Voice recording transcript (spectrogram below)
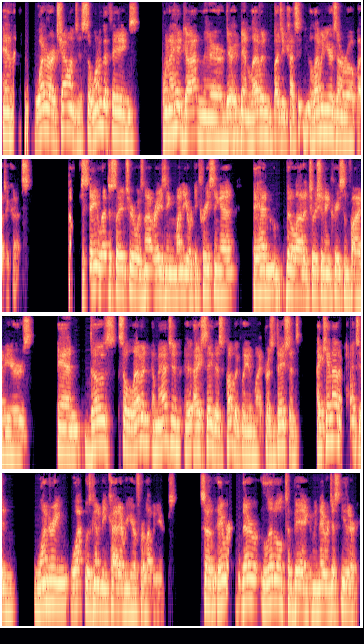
And what are our challenges? So one of the things when I had gotten there, there had been 11 budget cuts, 11 years in a row of budget cuts. The state legislature was not raising money or decreasing it. They hadn't been allowed a tuition increase in five years. And those, so 11, imagine, uh, I say this publicly in my presentations, I cannot imagine wondering what was going to be cut every year for 11 years. So they were, they're little to big. I mean, they were just either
